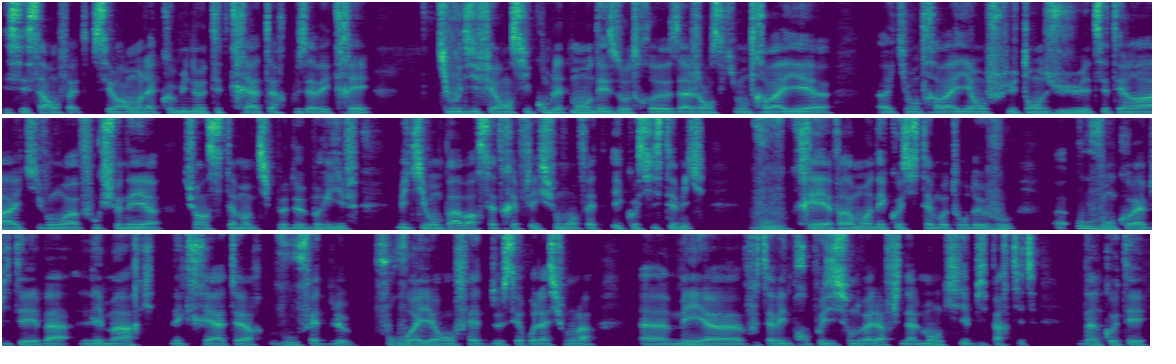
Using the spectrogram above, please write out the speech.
et c'est ça en fait, c'est vraiment la communauté de créateurs que vous avez créée, qui vous différencie complètement des autres agences qui vont travailler euh, qui vont travailler en flux tendu, etc., et qui vont fonctionner sur un système un petit peu de brief, mais qui vont pas avoir cette réflexion en fait écosystémique. Vous créez vraiment un écosystème autour de vous où vont cohabiter bah, les marques, les créateurs. Vous faites le pourvoyeur en fait de ces relations là, euh, mais euh, vous avez une proposition de valeur finalement qui est bipartite. D'un côté,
